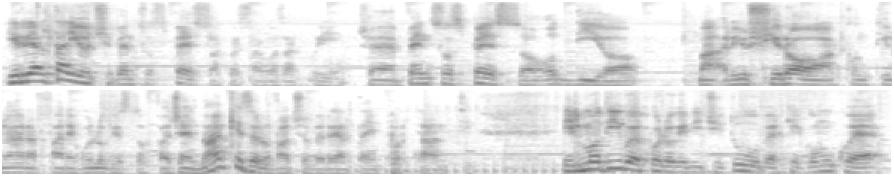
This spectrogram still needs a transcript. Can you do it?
In realtà io ci penso spesso a questa cosa qui, cioè penso spesso, oddio, ma riuscirò a continuare a fare quello che sto facendo, anche se lo faccio per realtà importanti. Il motivo è quello che dici tu, perché comunque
